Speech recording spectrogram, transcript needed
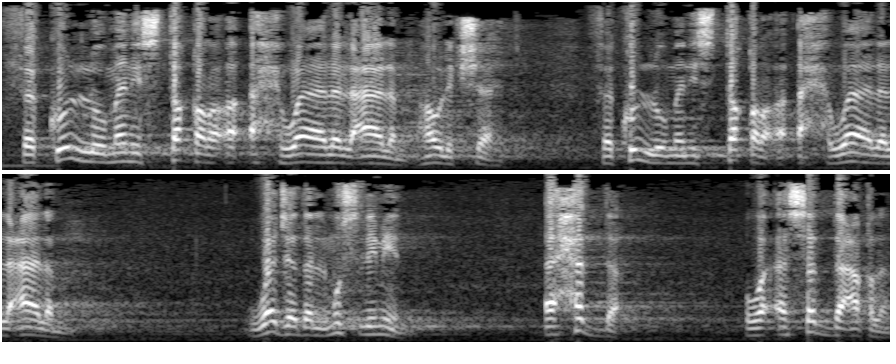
فكل من استقرأ أحوال العالم هولك الشاهد فكل من استقرأ أحوال العالم وجد المسلمين أحد وأسد عقلا.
